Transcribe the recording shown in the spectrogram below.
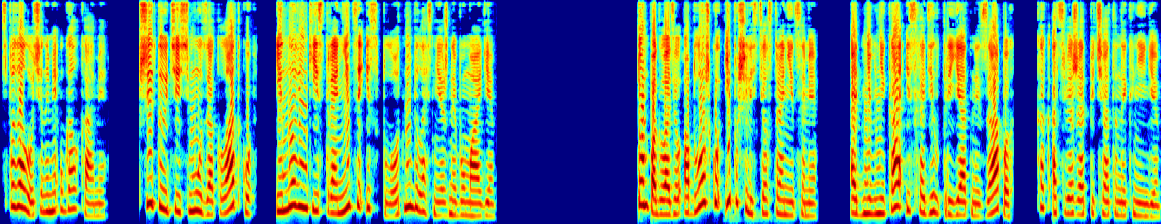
с позолоченными уголками, вшитую тесьму закладку и новенькие страницы из плотной белоснежной бумаги. Том погладил обложку и пошелестел страницами. От дневника исходил приятный запах, как от свежеотпечатанной книги.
